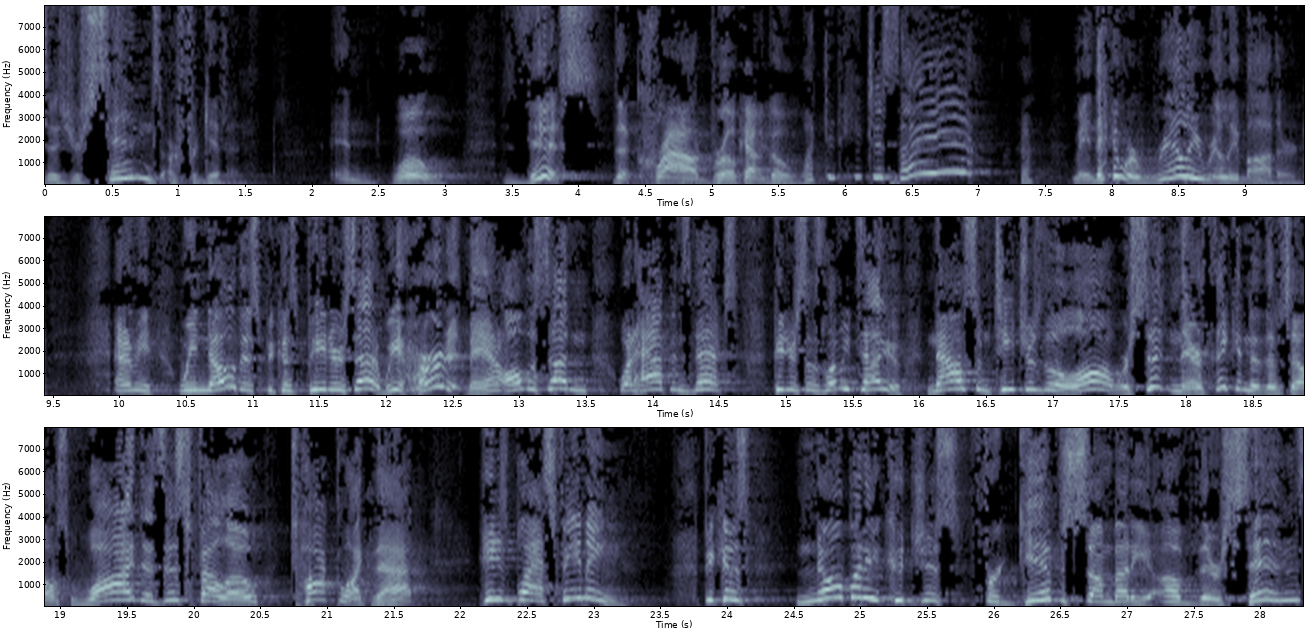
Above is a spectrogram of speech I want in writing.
says, Your sins are forgiven. And whoa, this, the crowd broke out and go, What did he just say? I mean, they were really, really bothered. And I mean, we know this because Peter said, we heard it, man. All of a sudden, what happens next? Peter says, let me tell you, now some teachers of the law were sitting there thinking to themselves, why does this fellow talk like that? He's blaspheming. Because nobody could just forgive somebody of their sins.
